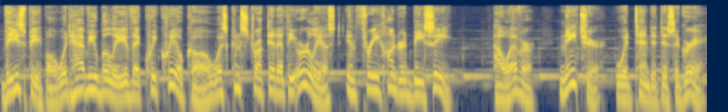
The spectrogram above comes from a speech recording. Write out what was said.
These people would have you believe that Cuicuilco was constructed at the earliest in 300 BC. However, nature would tend to disagree.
